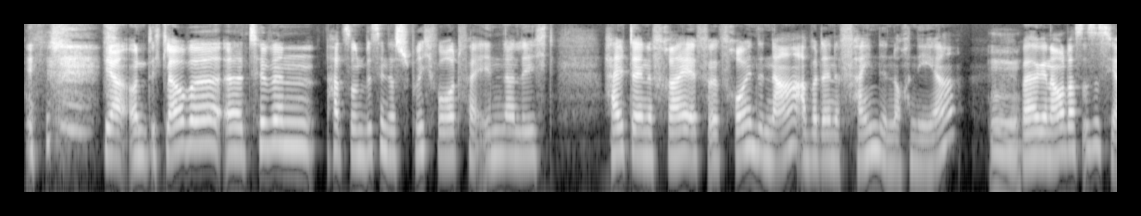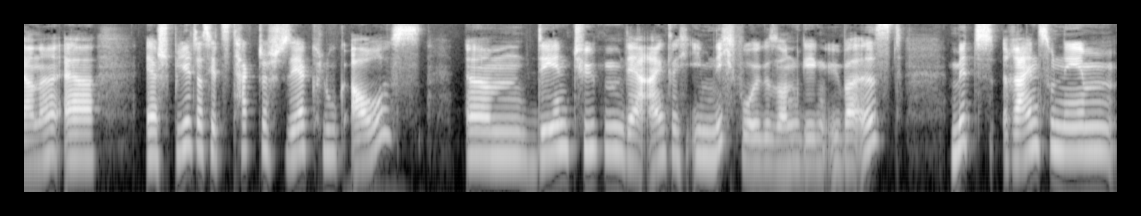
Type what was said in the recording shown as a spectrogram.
ja, und ich glaube, äh, Tivin hat so ein bisschen das Sprichwort verinnerlicht, halt deine Fre äh, Freunde nah, aber deine Feinde noch näher. Mhm. Weil genau das ist es ja, ne? Er, er spielt das jetzt taktisch sehr klug aus, ähm, den Typen, der eigentlich ihm nicht wohlgesonnen gegenüber ist, mit reinzunehmen,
